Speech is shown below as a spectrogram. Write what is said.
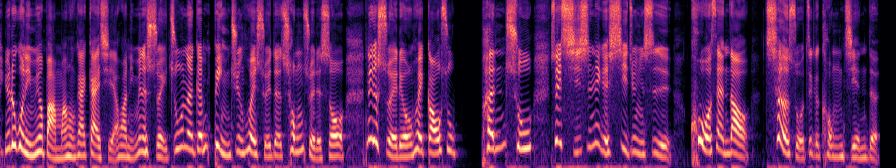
因为如果你没有把马桶盖盖起来的话，里面的水珠呢跟病菌会随着冲水的时候，那个水流会高速喷出，所以其实那个细菌是扩散到厕所这个空间的。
